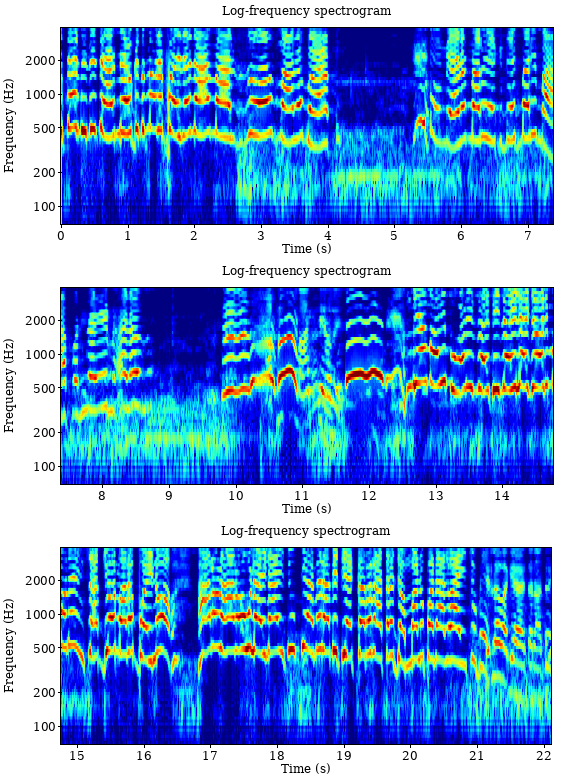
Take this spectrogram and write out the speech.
ઉતાર દીધી સાહેબ મેં એવું કીધું મારા ભાઈને ના મારશો મારો બાપ. મેડમ મારું એક ને એક મારી પણ નહીં મેડમ. મેં મારી બોડી નથી લઈ લઈ અને મને ઇન્સાફ જોઈએ મારા ભાઈનો હારો હારો હું લઈને આવી છું કેમેરા બી ચેક કરો રાત્રે જમવાનું પણ હાલવા આવી છું મેં. કેટલા વાગે આવ્યા હતા રાત્રે?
